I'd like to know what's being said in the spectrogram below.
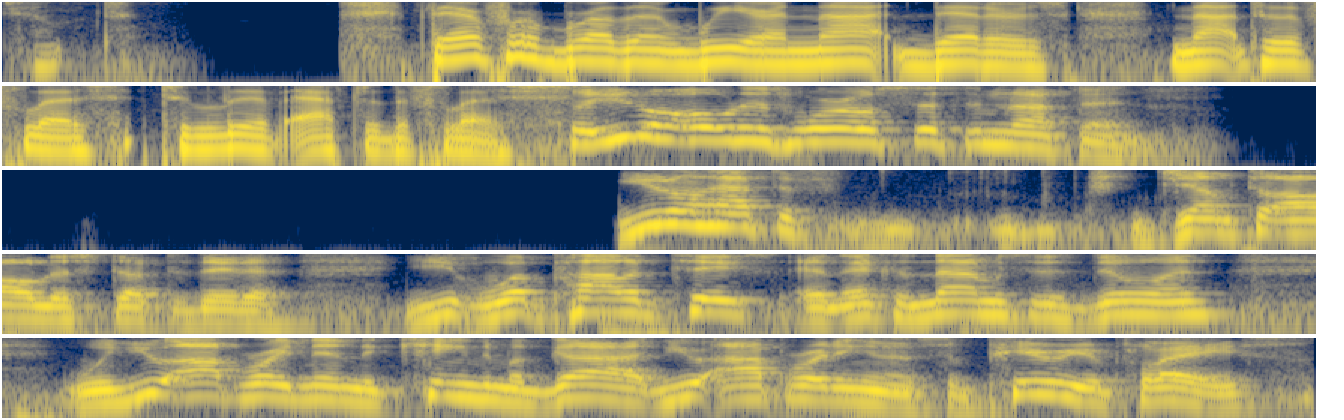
Jumped. Therefore, brethren, we are not debtors not to the flesh to live after the flesh. So you don't owe this world system nothing. You don't have to f- jump to all this stuff today. That you, what politics and economics is doing, when you operating in the kingdom of God, you're operating in a superior place.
